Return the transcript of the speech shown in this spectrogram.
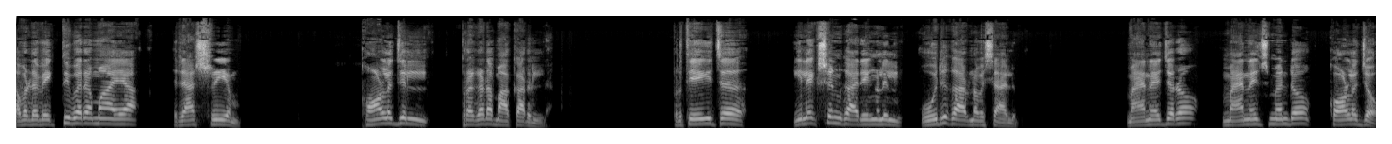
അവരുടെ വ്യക്തിപരമായ രാഷ്ട്രീയം കോളേജിൽ പ്രകടമാക്കാറില്ല. പ്രത്യേകിച്ച് ഇലക്ഷൻ കാര്യങ്ങളിൽ ഒരു കാരണവശാലും മാനേജറോ മാനേജ്മെന്റോ കോളേജോ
